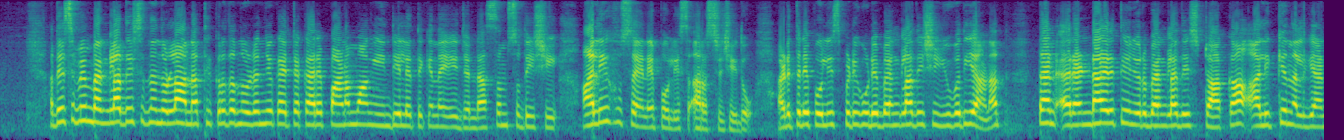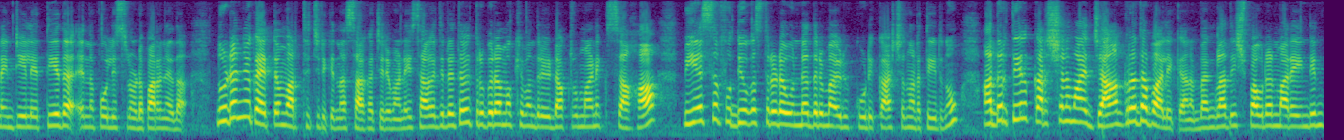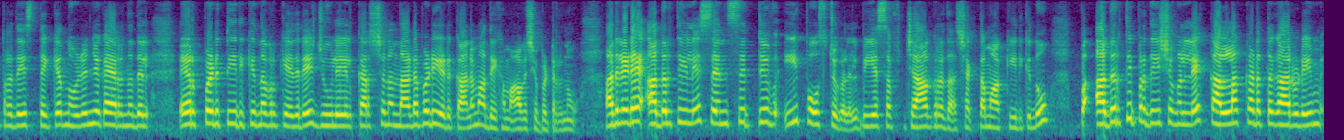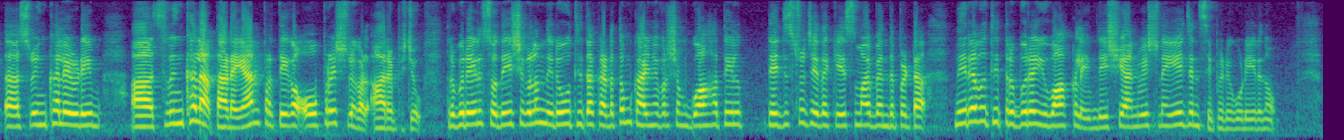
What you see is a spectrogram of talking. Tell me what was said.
അതേസമയം ബംഗ്ലാദേശിൽ നിന്നുള്ള അനധികൃത നുഴഞ്ഞുകയറ്റക്കാരെ പണം വാങ്ങി ഇന്ത്യയിൽ എത്തിക്കുന്ന ഏജന്റ് അസം സ്വദേശി അലി ഹുസൈനെ പോലീസ് അറസ്റ്റ് ചെയ്തു. അടുത്തിടെ പോലീസ് പിടികൂടിയ ബംഗ്ലാദേശി യുവതിയാണ് താൻ രണ്ടായിരത്തി അഞ്ഞൂറ് ബംഗ്ലാദേശ് ടാക്ക അലിക്ക് നൽകിയാണ് ഇന്ത്യയിൽ എത്തിയത് എന്ന് പോലീസിനോട് പറഞ്ഞത്. നുഴഞ്ഞുകയറ്റം വർദ്ധിച്ചിരിക്കുന്ന സാഹചര്യമാണ്. ഈ സാഹചര്യത്തിൽ ത്രിപുര മുഖ്യമന്ത്രി ഡോക്ടർ മണിക് സഹ ബി എസ് എഫ് ഉദ്യോഗസ്ഥരുടെ ഉന്നതരുമായി ഒരു കൂടിക്കാഴ്ച നടത്തിയിരുന്നു. അതിർത്തിയിൽ കർശനമായ ജാഗ്രത പാലിക്കാൻ ബംഗ്ലാദേശ് പൗരന്മാരെ ഇന്ത്യൻ പ്രദേശത്തേക്ക് നുഴഞ്ഞുകയറുന്നതിൽ ഏർപ്പെടുത്തിയിരിക്കുന്നവർക്കെതിരെ ജൂലൈയിൽ കർശന നടപടിയെടുക്കാനും അദ്ദേഹം ആവശ്യപ്പെട്ടിരുന്നു. അതിനിടെ അതിർത്തിയിലെ സെൻസിറ്റീവ് ഈ പോസ്റ്റുകളിൽ ബി എസ് എഫ് ജാഗ്രത ശക്തമാക്കിയിരിക്കുന്നു. അതിർത്തി പ്രദേശങ്ങളിലെ കള്ളക്കടത്തുകാരുടെയും ശൃംഖലയുടെയും ശൃംഖല തടയാൻ പ്രത്യേക ഓപ്പറേഷനുകൾ ആരംഭിച്ചു. ത്രിപുരയിൽ സ്വദേശികളും നിരോധിത കടത്തും കഴിഞ്ഞ വർഷം ഗുവാഹത്തിയിൽ രജിസ്റ്റർ ചെയ്ത കേസുമായി ബന്ധപ്പെട്ട് നിരവധി ത്രിപുര യുവാക്കളെയും ദേശീയ അന്വേഷണ ഏജൻസി പിടികൂടിയിരുന്നു.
